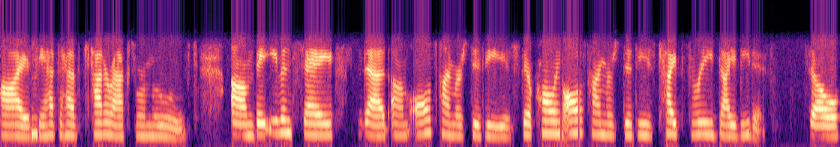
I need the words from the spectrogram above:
eyes. He had to have cataracts removed. Um, they even say that um, Alzheimer's disease, they're calling Alzheimer's disease type 3 diabetes. So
